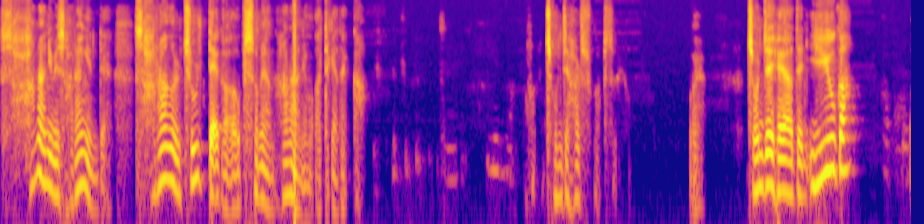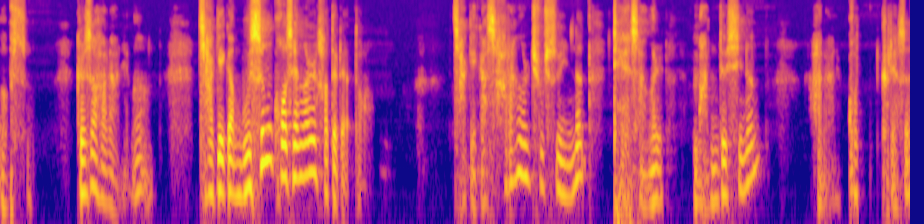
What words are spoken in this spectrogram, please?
하나님이 사랑인데 사랑을 줄 때가 없으면 하나님은 어떻게 될까? 존재할 수가 없어요. 왜? 존재해야 될 이유가 없어. 그래서 하나님은 자기가 무슨 고생을 하더라도 자기가 사랑을 줄 수 있는 대상을 만드시는 하나님. 곧 그래서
